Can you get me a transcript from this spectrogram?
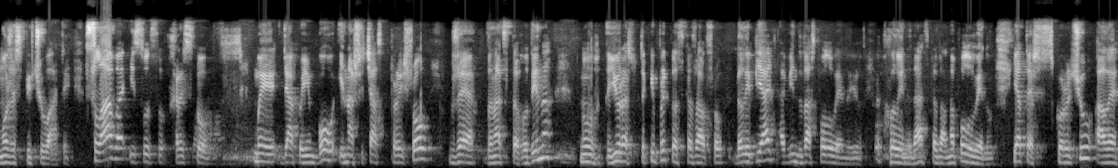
Може співчувати. Слава Ісусу Христу! Ми дякуємо Богу, і наш час прийшов вже 12 година. Ну, Юра такий приклад сказав, що дали 5, а він 2,5 хвилини да, сказав наполовину. Я теж скорочу, але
